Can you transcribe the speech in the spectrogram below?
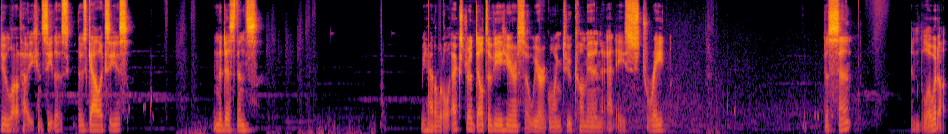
Do love how you can see those those galaxies in the distance. We had a little extra delta V here, so we are going to come in at a straight descent and blow it up.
